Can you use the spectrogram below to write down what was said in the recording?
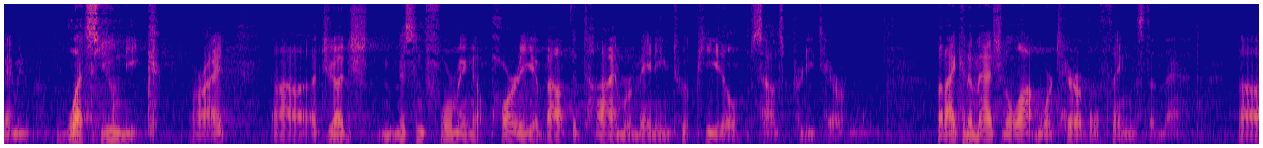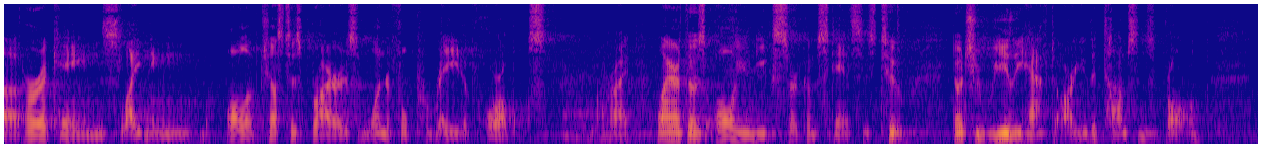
I mean, what's unique, all right? Uh, a judge misinforming a party about the time remaining to appeal sounds pretty terrible. But I can imagine a lot more terrible things than that. Uh, hurricanes, lightning, all of Justice Breyer's wonderful parade of horribles. All right? Why aren't those all unique circumstances, too? Don't you really have to argue that Thompson's wrong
